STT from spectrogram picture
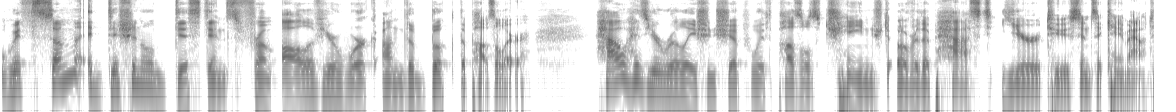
With some additional distance from all of your work on the book The Puzzler, how has your relationship with puzzles changed over the past year or two since it came out?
